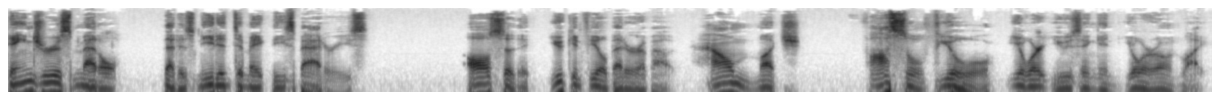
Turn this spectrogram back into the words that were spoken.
dangerous metal that is needed to make these batteries. Also that you can feel better about how much fossil fuel you're using in your own life.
